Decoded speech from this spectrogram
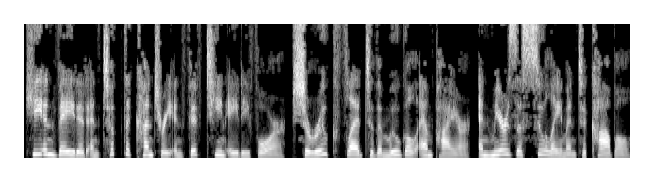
He invaded and took the country in 1584, Shahrukh fled to the Mughal Empire, and Mirza Sulayman to Kabul.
